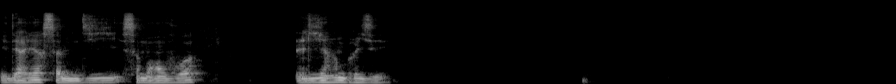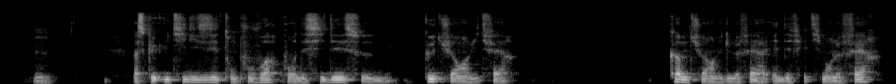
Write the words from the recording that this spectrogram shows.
Et derrière, ça me dit ça me renvoie lien brisé. Parce que utiliser ton pouvoir pour décider ce que tu as envie de faire comme tu as envie de le faire et d'effectivement le faire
